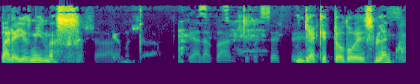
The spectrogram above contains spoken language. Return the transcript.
para ellas mismas, ya que todo es blanco.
